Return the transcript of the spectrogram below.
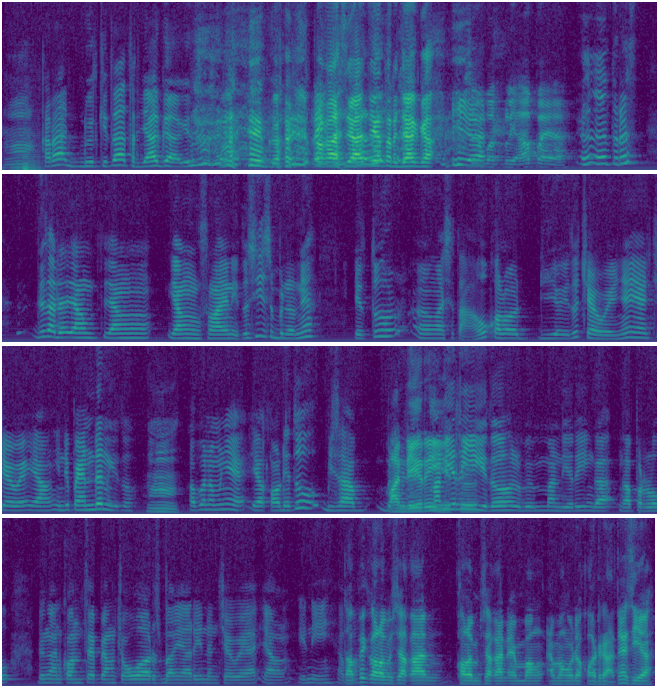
Hmm. karena duit kita terjaga gitu Makasih hati yang terjaga. iya buat beli apa ya Eh, terus terus ada yang yang yang selain itu sih sebenarnya itu eh, ngasih tahu kalau dia itu ceweknya yang cewek yang independen gitu Hmm. apa namanya ya ya kalau dia tuh bisa Mandiri berdiri- mandiri gitu. gitu. lebih mandiri nggak nggak perlu dengan konsep yang cowok harus bayarin dan cewek yang ini apa? Tapi kalau misalkan kalau misalkan emang emang udah kodratnya sih ya.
